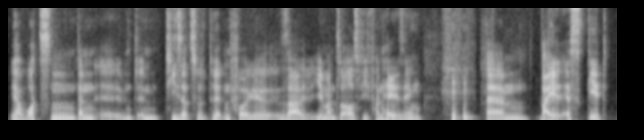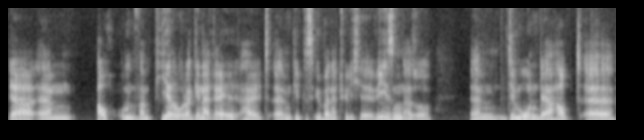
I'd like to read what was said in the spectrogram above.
ja, Watson, dann äh, im, im, Teaser zur dritten Folge sah jemand so aus wie Van Helsing. ähm, weil es geht ja ähm, auch um Vampire oder generell halt ähm, gibt es übernatürliche Wesen, also ähm, Dämonen. Der Hauptcharakter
